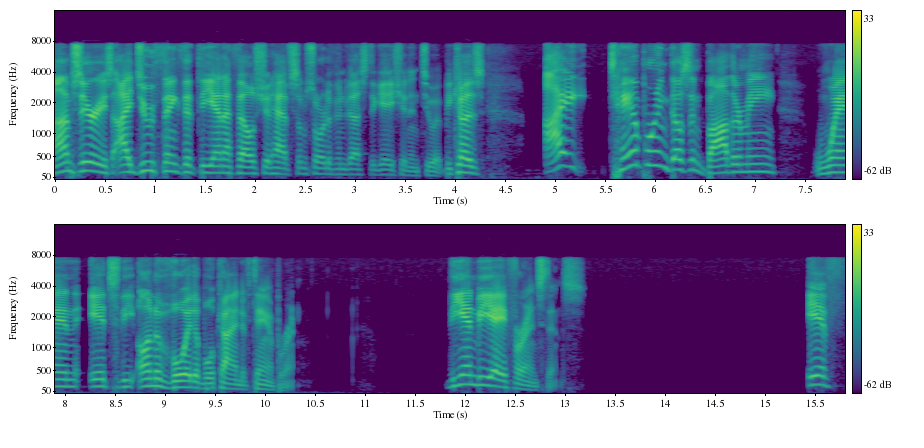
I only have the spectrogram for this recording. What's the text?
I'm serious. I do think that the NFL should have some sort of investigation into it because I tampering doesn't bother me when it's the unavoidable kind of tampering. The NBA, for instance. If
